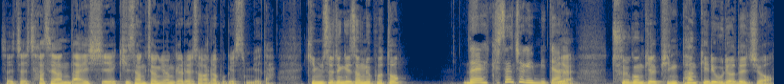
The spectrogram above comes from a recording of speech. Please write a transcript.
자, 이제 자세한 날씨 기상청 연결해서 알아보겠습니다. 김수진 기상 리포터. 네, 기상청입니다. 예, 출근길 빙판길이 우려되죠.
